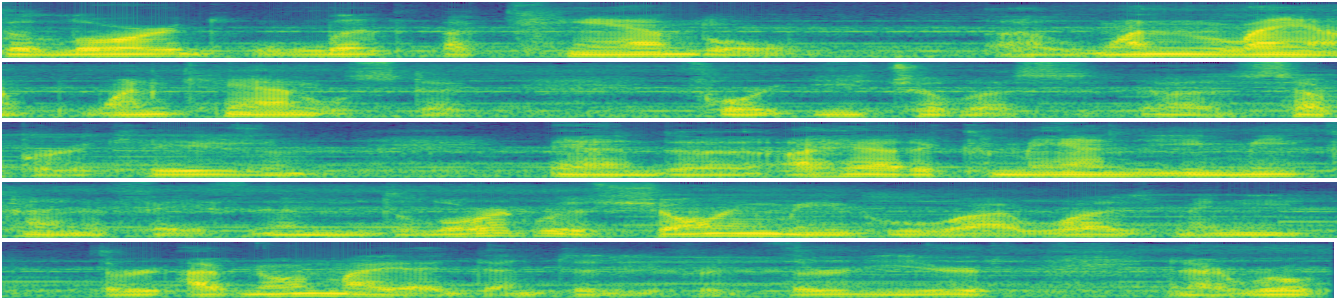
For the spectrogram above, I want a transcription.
the Lord lit a candle, uh, one lamp, one candlestick for each of us, uh, separate occasion. And uh, I had a command ye me kind of faith. And the Lord was showing me who I was many, I've known my identity for 30 years. And I wrote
